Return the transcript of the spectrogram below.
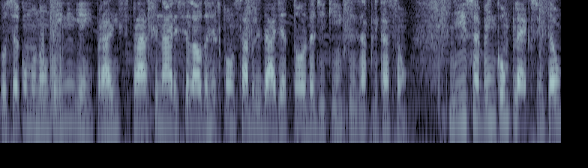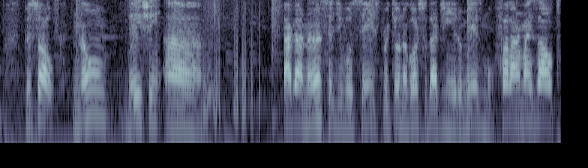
você como não tem ninguém para assinar esse laudo, a responsabilidade é toda de quem fez a aplicação. E isso é bem complexo. Então, pessoal, não deixem a a ganância de vocês, porque o negócio dá dinheiro mesmo, falar mais alto.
